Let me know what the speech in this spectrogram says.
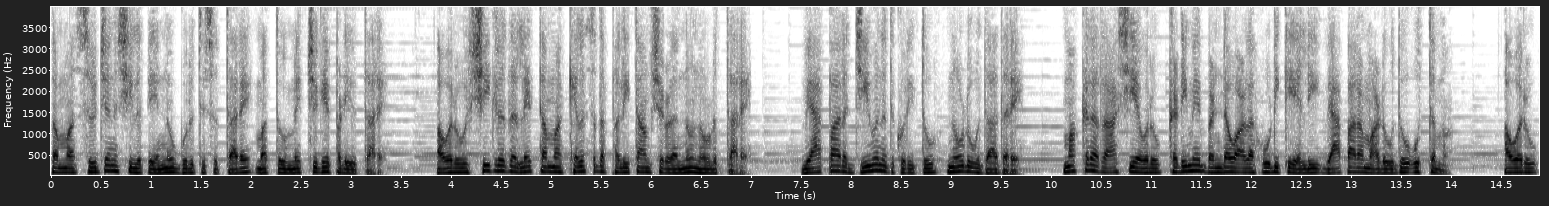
ತಮ್ಮ ಸೃಜನಶೀಲತೆಯನ್ನು ಗುರುತಿಸುತ್ತಾರೆ ಮತ್ತು ಮೆಚ್ಚುಗೆ ಪಡೆಯುತ್ತಾರೆ. ಅವರು ಶೀಘ್ರದಲ್ಲೇ ತಮ್ಮ ಕೆಲಸದ ಫಲಿತಾಂಶಗಳನ್ನು ನೋಡುತ್ತಾರೆ. ವ್ಯಾಪಾರ ಜೀವನದ ಕುರಿತು ನೋಡುವುದಾದರೆ, ಮಕರ ರಾಶಿಯವರು ಕಡಿಮೆ ಬಂಡವಾಳ ಹೂಡಿಕೆಯಲ್ಲಿ ವ್ಯಾಪಾರ ಮಾಡುವುದು ಉತ್ತಮ. ಅವರು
